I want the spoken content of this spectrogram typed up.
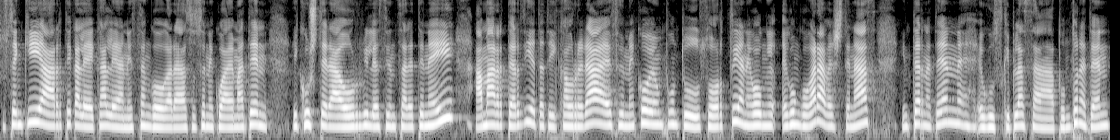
zuzenki artekale kalean izango gara zuzenekoa ematen ikustera urbile amar terdietatik aurrera FMko eun puntu zortzian egon, egongo gara bestenaz, interneten eguzkiplaza.neten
